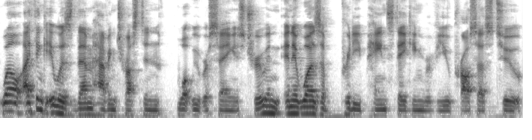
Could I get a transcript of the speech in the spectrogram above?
Well, I think it was them having trust in what we were saying is true. And, and it was a pretty painstaking review process to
